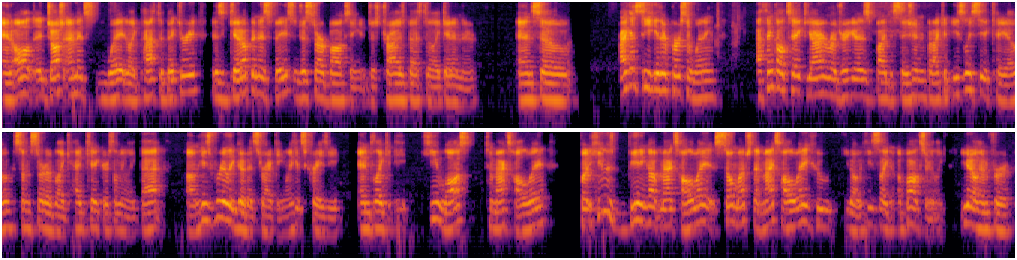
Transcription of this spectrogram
And all Josh Emmett's way, like path to victory, is get up in his face and just start boxing and just try his best to like get in there. And so I can see either person winning. I think I'll take Yair Rodriguez by decision, but I could easily see a KO, some sort of like head kick or something like that. Um, he's really good at striking, like it's crazy. And like he lost to Max Holloway, but he was beating up Max Holloway so much that Max Holloway, who you know, he's like a boxer, like you know him for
